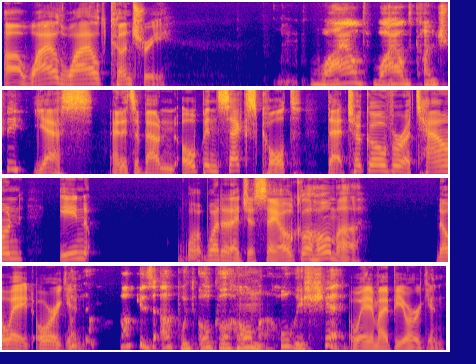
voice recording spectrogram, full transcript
uh, Wild Wild Country. Wild Wild Country. Yes, and it's about an open sex cult that took over a town in what? What did I just say? Oklahoma. No, wait, Oregon. What the Fuck is up with Oklahoma? Holy shit! Oh wait, it might be Oregon.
